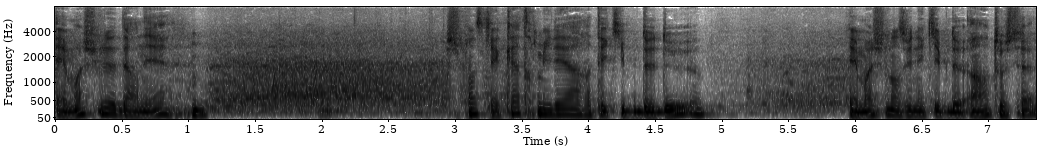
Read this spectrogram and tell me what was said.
Et moi, je suis le dernier. Je pense qu'il y a 4 milliards d'équipes de 2. Et moi, je suis dans une équipe de 1 tout seul.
